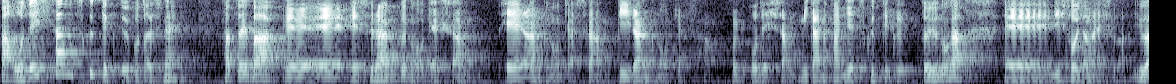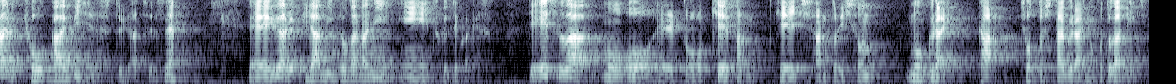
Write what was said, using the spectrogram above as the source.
まあ、お弟子さんを作っていくということですね。例えば、えー、S ランクのお客さん A ランクのお客さん B ランクのお客さんお弟子さんみたいな感じで作っていくというのが、えー、理想じゃないですか。いわゆる境界ビジネスというやつですね。えー、いわゆるピラミッド型に、えー、作っていくわけです。で S はもう、えーと、K さん KH さんと一緒のぐらいかちょっとしたぐらいのことができる。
